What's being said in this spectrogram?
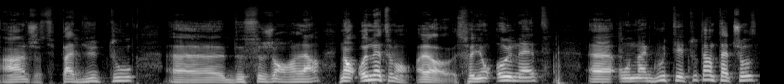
Hein, je ne suis pas du tout euh, de ce genre-là. Non, honnêtement, alors soyons honnêtes, euh, on a goûté tout un tas de choses.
